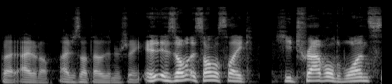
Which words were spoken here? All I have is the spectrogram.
But I don't know. I just thought that was interesting. it's, it's almost like he traveled once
